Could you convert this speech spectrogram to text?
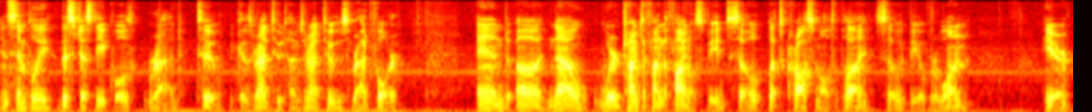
and simply, this just equals rad 2, because rad 2 times rad 2 is rad 4. And uh, now we're trying to find the final speed, so let's cross multiply, so it would be over 1 here,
